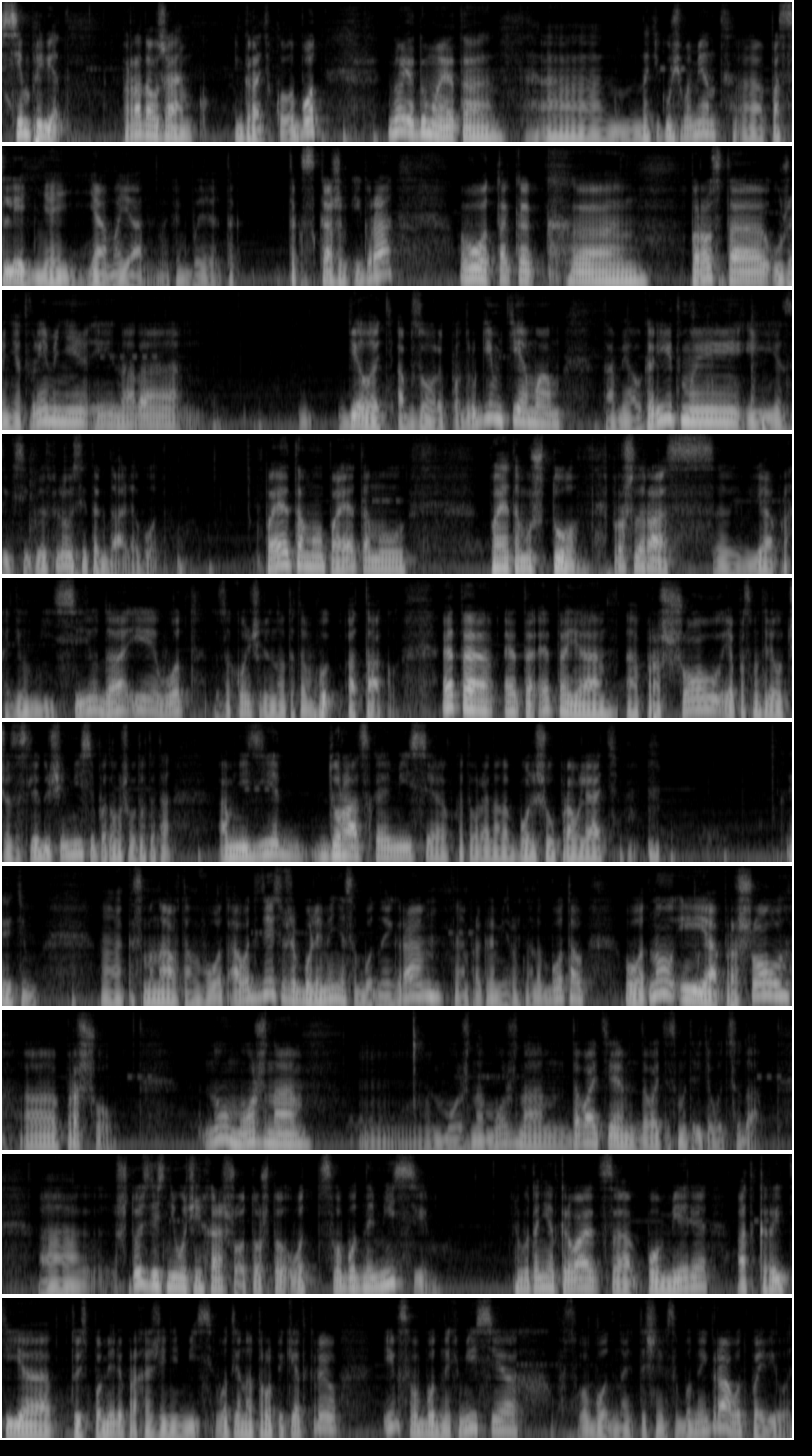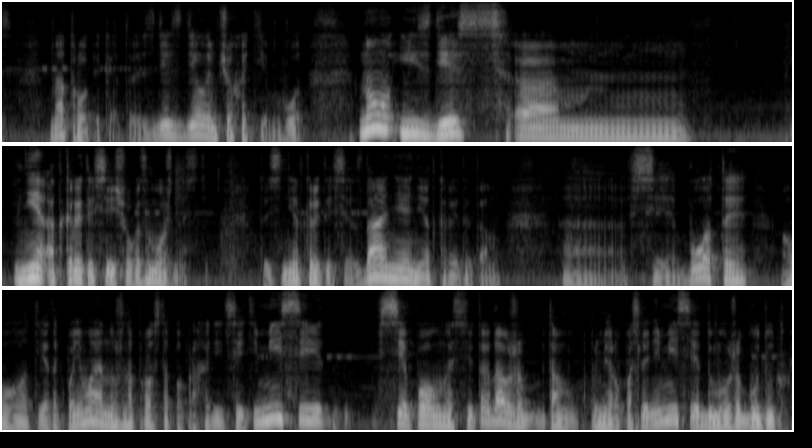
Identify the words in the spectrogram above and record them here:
Всем привет! Продолжаем играть в Колобот. Но я думаю, это э, на текущий момент э, последняя моя, как бы, так, так скажем, игра. Вот, так как э, просто уже нет времени и надо делать обзоры по другим темам. Там и алгоритмы, и язык C++ и так далее. Вот. Поэтому, поэтому Поэтому что? В прошлый раз э, я проходил миссию, да, и вот закончили на вот это в атаку. Это, это, это я а, прошел, я посмотрел, что за следующая миссия, потому что вот, вот эта амнезия, дурацкая миссия, в которой надо больше управлять этим а, космонавтом, вот. А вот здесь уже более-менее свободная игра, а, программировать надо ботов, вот. Ну и я прошел, прошел. Ну, можно можно, можно. Давайте, давайте смотрите вот сюда. А, что здесь не очень хорошо? То, что вот свободные миссии, вот они открываются по мере открытия, то есть по мере прохождения миссии. Вот я на тропике открыл, и в свободных миссиях, в свободной, точнее, свободная игра вот появилась на тропике. То есть здесь сделаем, что хотим. Вот. Ну и здесь... Эм не открыты все еще возможности. То есть не открыты все здания, не открыты там э, все боты. Вот, я так понимаю, нужно просто попроходить все эти миссии, все полностью. И тогда уже, там, к примеру, последней миссии, я думаю, уже будут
